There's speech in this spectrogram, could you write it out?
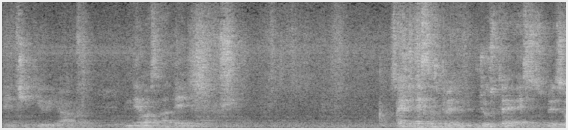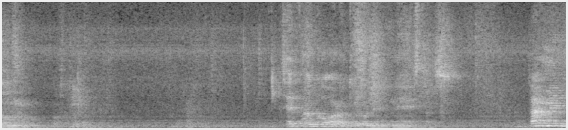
nel citiu iaro mi devas atendi sed estas giuste estus besono por tio sed ancora tio ne, ne estas. Tamen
